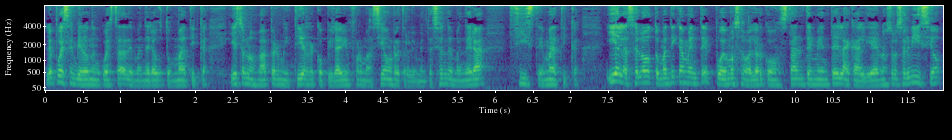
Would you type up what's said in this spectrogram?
le puedes enviar una encuesta de manera automática y esto nos va a permitir recopilar información, retroalimentación de manera sistemática. Y al hacerlo automáticamente podemos evaluar constantemente la calidad de nuestro servicio,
